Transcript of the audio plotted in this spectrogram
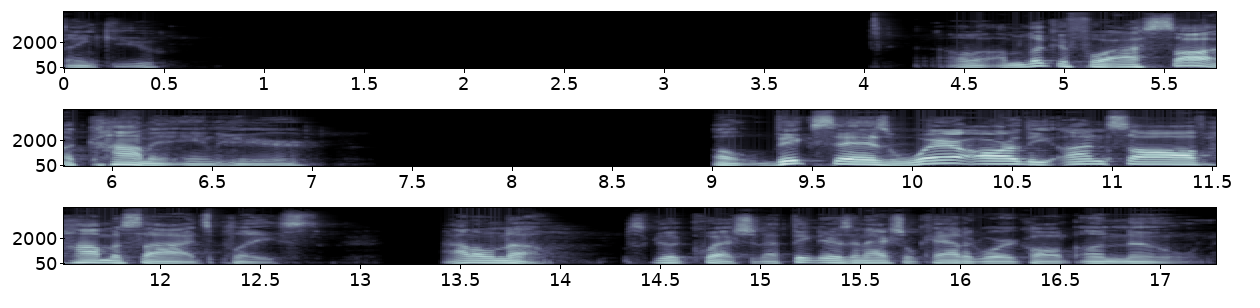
Thank you. Hold on. I'm looking for, I saw a comment in here. Oh, Vic says, where are the unsolved homicides placed? I don't know. It's a good question. I think there's an actual category called unknown.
